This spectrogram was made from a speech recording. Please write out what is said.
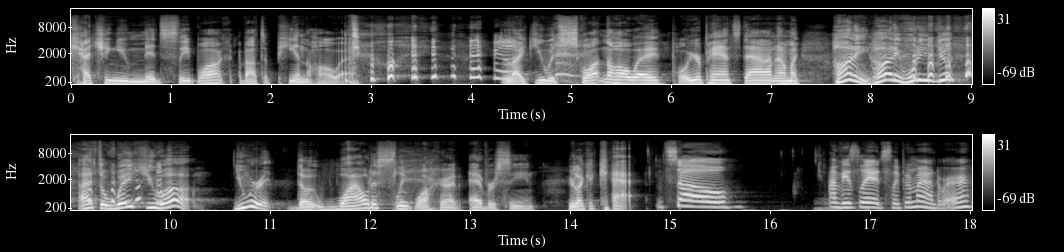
catching you mid sleepwalk about to pee in the hallway. like you would squat in the hallway, pull your pants down, and I'm like, honey, honey, what are you doing? I have to wake you up. You were the wildest sleepwalker I've ever seen. You're like a cat. So obviously I'd sleep in my underwear.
